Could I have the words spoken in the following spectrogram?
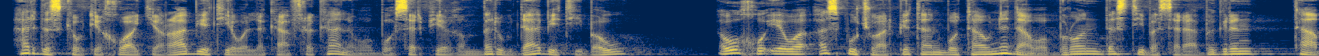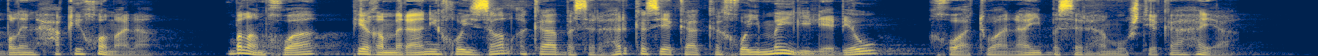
هەر دەسکەوتێ خوا گێڕابێتیەوە لە کافرەکانەوە بۆ سەر پێغەمبەر و دابێتی بەو، ئەوە خۆ ئێوە ئەسپ و چوارپێتان بۆ تاو نەداوە بڕۆن دەستی بەسەرا بگرن تا بڵێن حەقی خۆمانە، بەڵام خوا پێغەمبەرانی خۆی زاڵ ئەکا بەسەر هەر کەسێکا کە خۆی مەیلی لێ بێ و خوا توانای بەسەر هەموو شتێکا هەیە.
